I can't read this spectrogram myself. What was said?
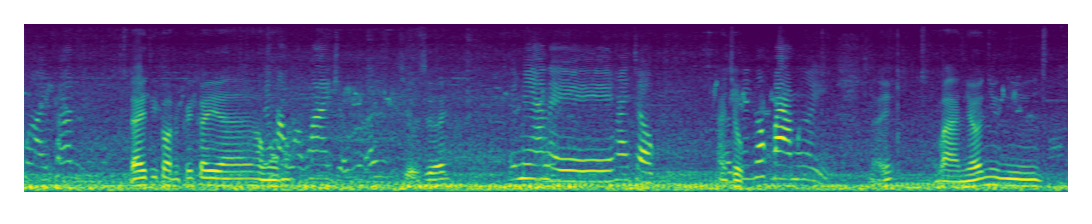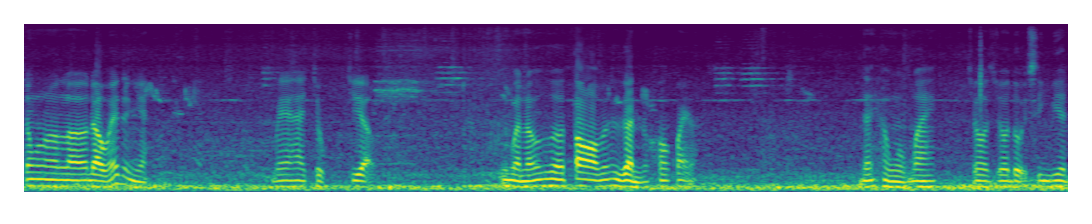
10 phân. Đây thì còn cái cây ờ, hồng cái hồng hồng ngọc mai triệu rưỡi triệu rưỡi cái me này hai chục. Hai chục. cái gốc 30 Đấy Và nhớ như, như trong là đầu hết rồi nhỉ? Me hai chục triệu. Nhưng mà nó to với gần nó khó quay lắm. Đấy hồng ngọc mai cho cho đội sinh viên.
